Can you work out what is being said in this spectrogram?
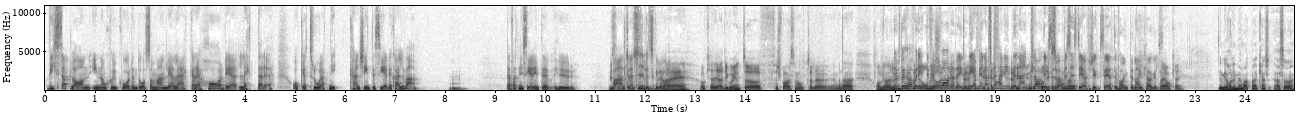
vissa plan inom sjukvården då som manliga läkare har det lättare. Och jag tror att ni kanske inte ser det själva. Därför att ni ser inte hur, vad alternativet skulle vara. Nej, okej. Ja, det går ju inte att försvara sig mot. Eller, jag menar, om vi har du lättare- behöver om inte försvara dig. Det är det jag menar. För det här är inte en anklagelse. Det var liksom- precis det jag försökte säga. Att det var inte en anklagelse. Nej, okej. Nej, men jag håller med om att man kanske, alltså,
